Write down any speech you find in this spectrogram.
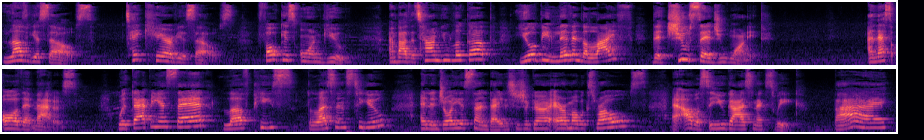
Love yourselves. Take care of yourselves. Focus on you. And by the time you look up, you'll be living the life that you said you wanted. And that's all that matters. With that being said, love, peace, blessings to you, and enjoy your Sunday. This is your girl, Aramoix Rose, and I will see you guys next week. Bye.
